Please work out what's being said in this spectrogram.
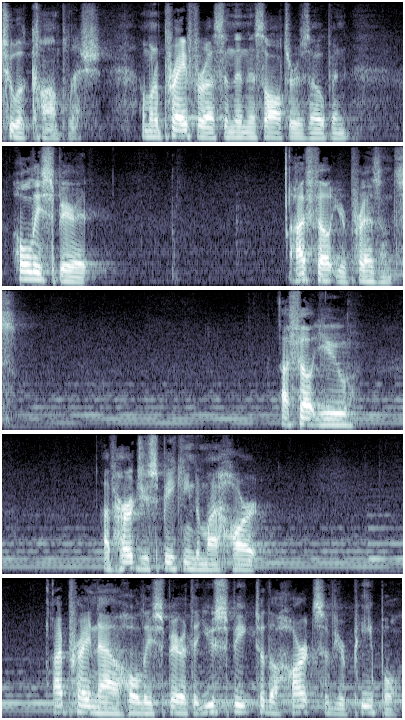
to accomplish? I'm going to pray for us, and then this altar is open. Holy Spirit, I felt your presence. I felt you. I've heard you speaking to my heart. I pray now, Holy Spirit, that you speak to the hearts of your people.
